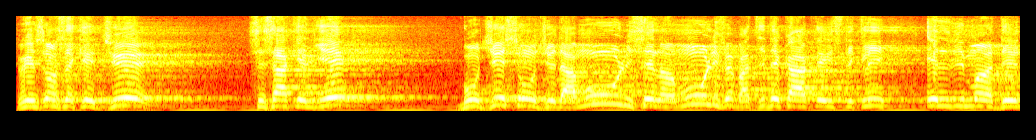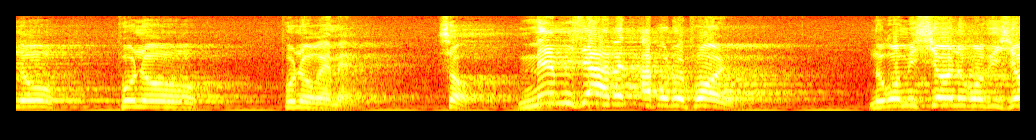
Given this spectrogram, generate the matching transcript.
Raison c'est que Dieu, c'est ça qu'il est. Bon Dieu, c'est un Dieu d'amour, c'est l'amour, il fait partie des caractéristiques, et il lui demande nous pour nous, pour nous remettre. So, même si avec l'apôtre Paul, nous avons mission, nous avons vision,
